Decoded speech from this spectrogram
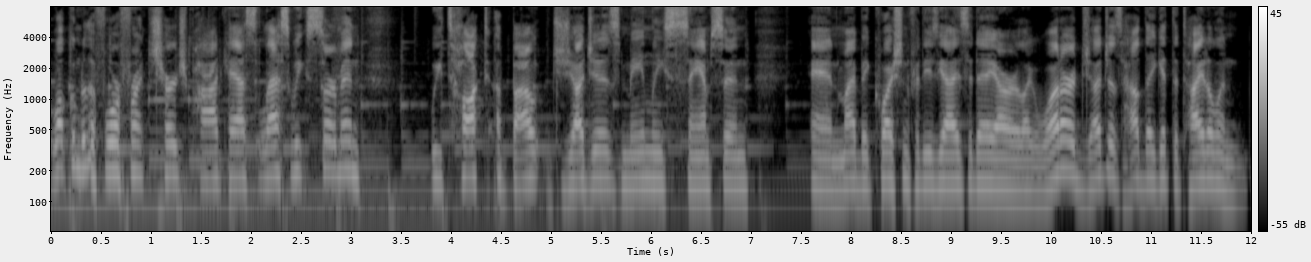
Welcome to the Forefront Church podcast. Last week's sermon, we talked about judges, mainly Samson. And my big question for these guys today are like, what are judges? How'd they get the title and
